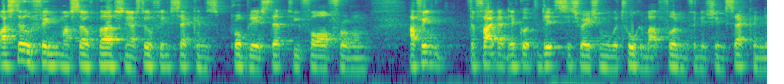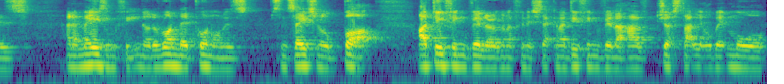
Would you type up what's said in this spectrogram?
I still think myself personally, I still think second's probably a step too far from them. I think the fact that they've got the ditch situation where we're talking about Fulham finishing second is an amazing feat. You know, the run they put on is sensational, but I do think Villa are going to finish second. I do think Villa have just that little bit more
